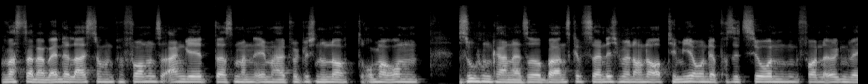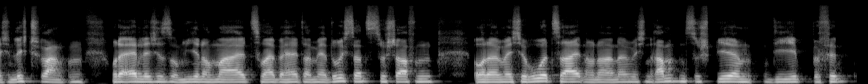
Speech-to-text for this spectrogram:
was dann am Ende Leistung und Performance angeht, dass man eben halt wirklich nur noch drumherum suchen kann. Also bei uns gibt es da nicht mehr noch eine Optimierung der Positionen von irgendwelchen Lichtschranken oder ähnliches, um hier nochmal zwei Behälter mehr Durchsatz zu schaffen oder irgendwelche Ruhezeiten oder an irgendwelchen Rampen zu spielen. Die befinden,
